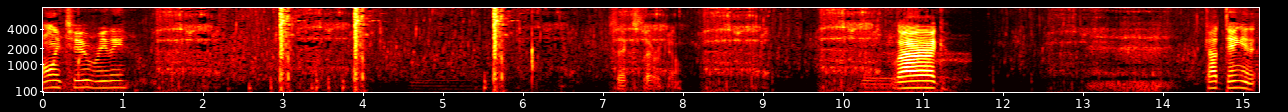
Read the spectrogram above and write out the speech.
Only two, really? Six, there we go. Lag! God dang it.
